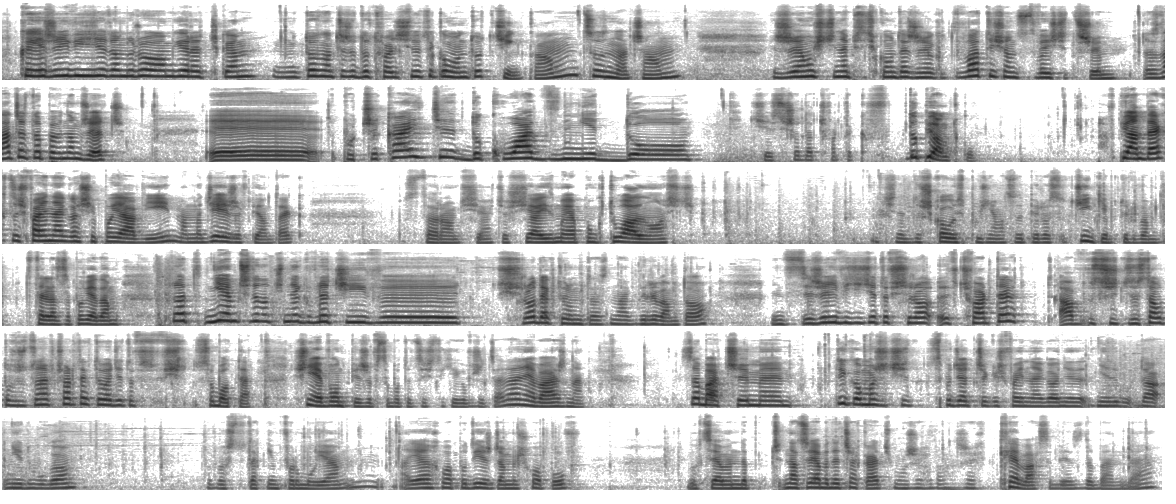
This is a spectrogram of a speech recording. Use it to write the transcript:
Okej, jeżeli widzicie tą drugą giereczkę, to znaczy, że dotrwaliście do tego momentu odcinka, co oznacza, że musicie napisać w komentarzach 2023. Oznacza to pewną rzecz. Eee, poczekajcie dokładnie do. Dzisiaj jest środa, czwartek. W, do piątku. W piątek coś fajnego się pojawi. Mam nadzieję, że w piątek. Postaram się, chociaż ja jest moja punktualność. Jak się do szkoły spóźniam, a co dopiero z odcinkiem, który wam teraz zapowiadam. Nie wiem, czy ten odcinek wleci w środę, którą teraz nagrywam to. Więc jeżeli widzicie to w, w czwartek, a w- zostało to wrzucone w czwartek, to będzie to w, w sobotę. Już nie, wątpię, że w sobotę coś takiego wrzucę, ale nieważne. Zobaczymy. Tylko możecie spodziewać czegoś fajnego niedługo. Po prostu tak informuję. A ja chyba podjeżdżam już chłopów. Bo co ja będę, na co ja będę czekać? Może chyba, że kewa sobie zdobędę.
